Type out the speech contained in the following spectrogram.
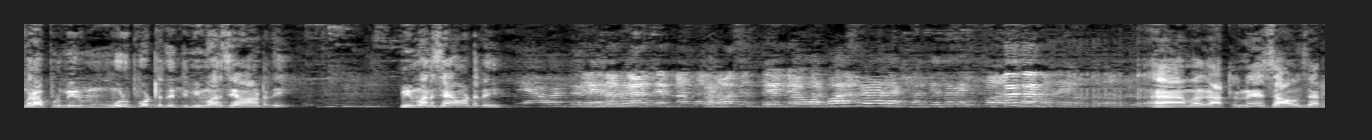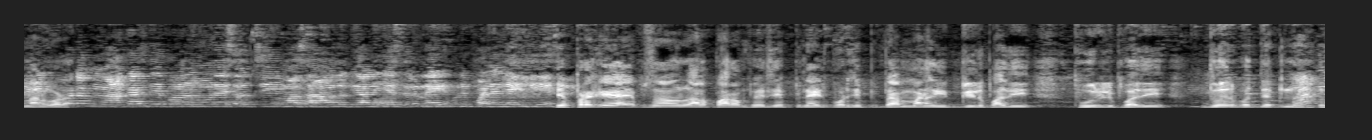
మరి అప్పుడు మీరు మూడు పూటలు తింటే మీ మనసు ఏమంటది? మీ మనసు ఏమంటది? మరి అట్లనే సాగు శరణాలు కూడా. ఇప్పటికే అయ్యప్ప స్వాములు అల్పారం పేరు చెప్పి నైట్ పూట చెప్పి బ్రహ్మాండం ఇడ్లీలు పది పూరీలు పది దూర పది తింటున్నారు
